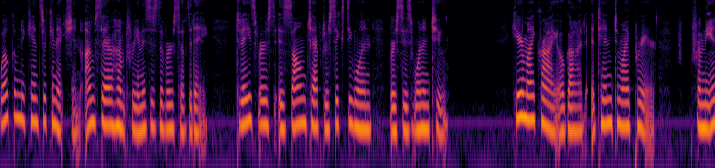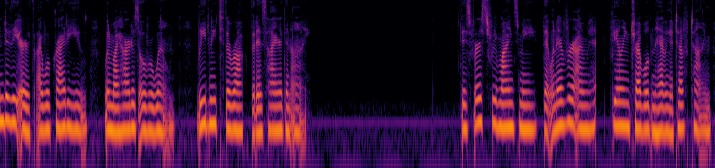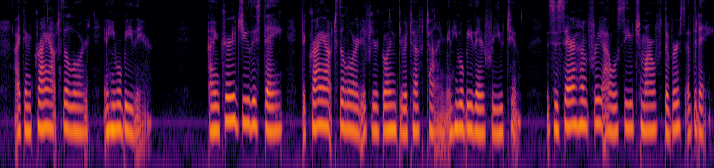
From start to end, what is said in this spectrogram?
Welcome to Cancer Connection. I'm Sarah Humphrey, and this is the verse of the day. Today's verse is Psalm chapter 61, verses 1 and 2. Hear my cry, O God, attend to my prayer. From the end of the earth I will cry to you when my heart is overwhelmed. Lead me to the rock that is higher than I. This verse reminds me that whenever I'm feeling troubled and having a tough time, I can cry out to the Lord and He will be there. I encourage you this day to cry out to the Lord if you're going through a tough time, and He will be there for you too. This is Sarah Humphrey. I will see you tomorrow for the verse of the day.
